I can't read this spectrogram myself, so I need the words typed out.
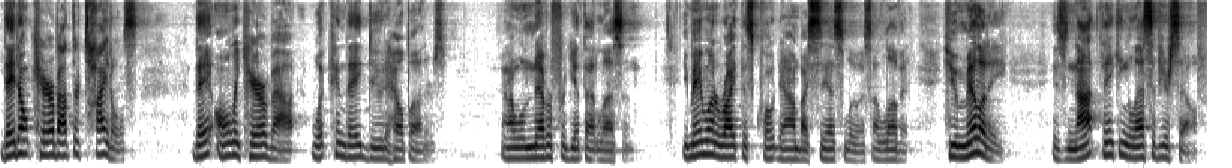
They don't care about their titles. They only care about what can they do to help others. And I will never forget that lesson. You may want to write this quote down by C.S. Lewis. I love it. Humility is not thinking less of yourself,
